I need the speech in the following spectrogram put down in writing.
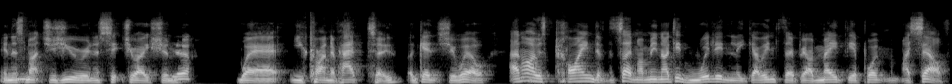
in as mm. much as you were in a situation Yeah. where you kind of had to against your will. And I was kind of the same. I mean, I did willingly go into therapy. I made the appointment myself,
